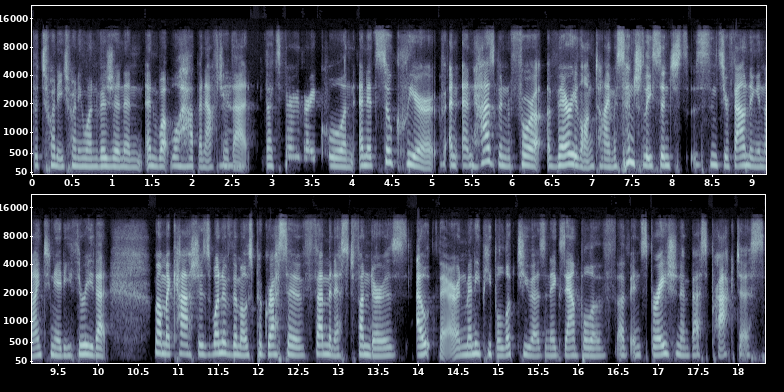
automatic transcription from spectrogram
the 2021 vision and, and what will happen after yeah. that. That's very, very cool. And and it's so clear and, and has been for a very long time, essentially since since your founding in 1983, that Mama Cash is one of the most progressive feminist funders out there, and many people look to you as an example of, of inspiration and best practice.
